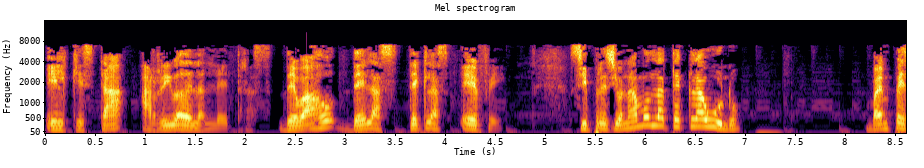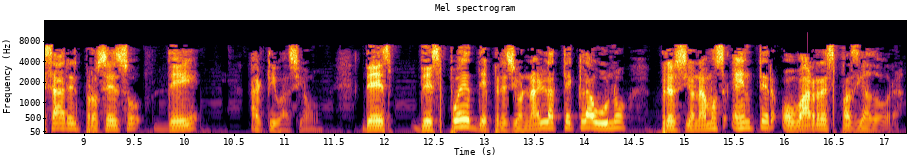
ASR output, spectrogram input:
El que está arriba de las letras, debajo de las teclas F. Si presionamos la tecla 1, va a empezar el proceso de activación. Des- después de presionar la tecla 1, presionamos Enter o barra espaciadora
